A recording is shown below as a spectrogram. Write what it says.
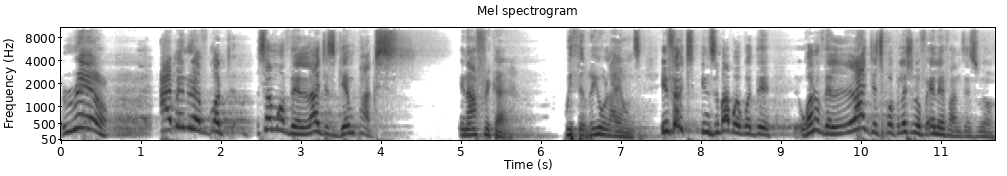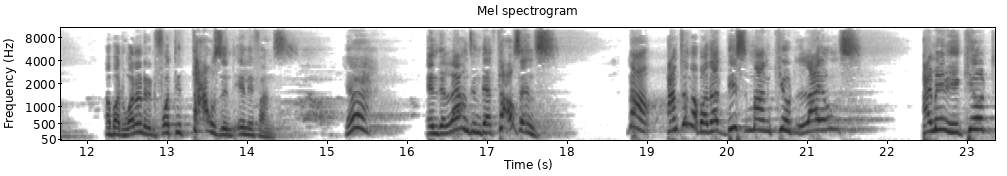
Real. I mean, we have got some of the largest game parks in Africa with the real lions. In fact, in Zimbabwe, we've got the, one of the largest population of elephants as well. About 140,000 elephants. Yeah. And the lions in their thousands. Now, I'm talking about that this man killed lions. I mean, he killed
